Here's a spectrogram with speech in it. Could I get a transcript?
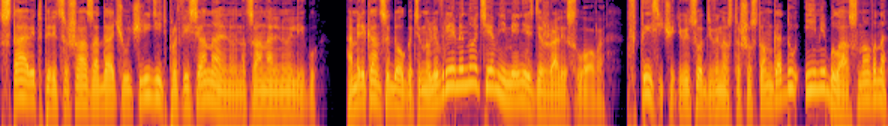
ставит перед США задачу учредить профессиональную национальную лигу. Американцы долго тянули время, но тем не менее сдержали слово. В 1996 году ими была основана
